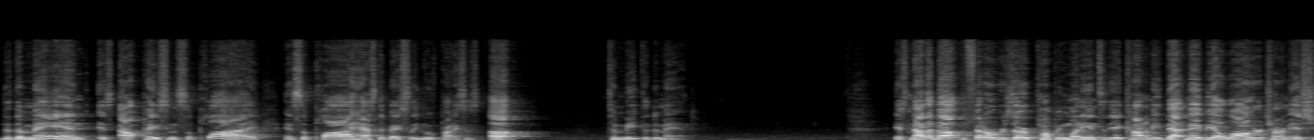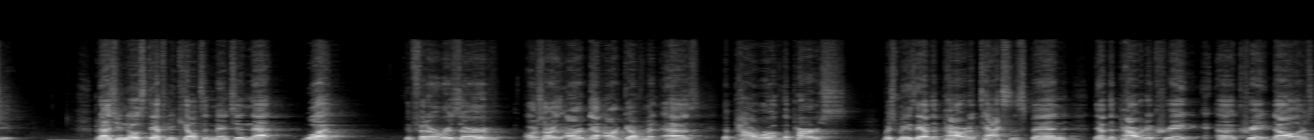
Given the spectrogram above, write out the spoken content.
the demand is outpacing supply, and supply has to basically move prices up to meet the demand. It's not about the Federal Reserve pumping money into the economy. That may be a longer term issue. But as you know, Stephanie Kelton mentioned that what? The Federal Reserve, or sorry, our, our government has the power of the purse, which means they have the power to tax and spend. They have the power to create, uh, create dollars.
